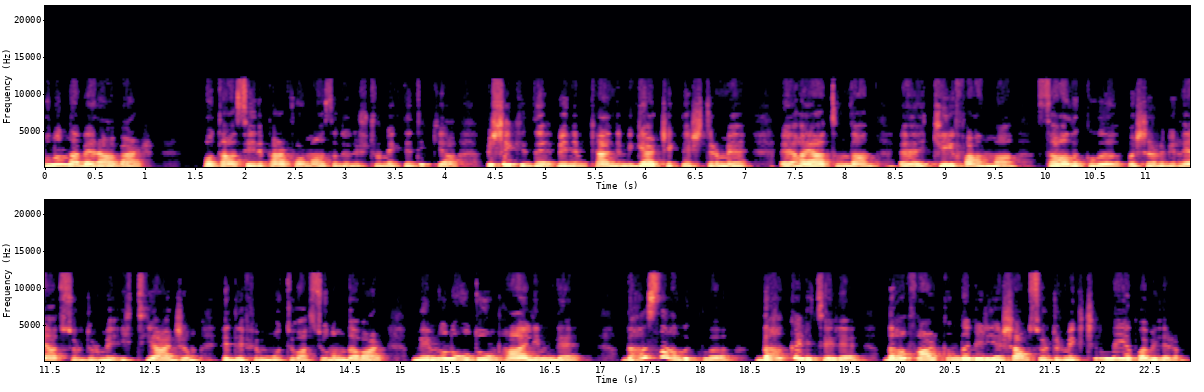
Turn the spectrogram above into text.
Bununla beraber potansiyeli performansa dönüştürmek dedik ya. Bir şekilde benim kendimi gerçekleştirme, e, hayatımdan e, keyif alma, sağlıklı, başarılı bir hayat sürdürme ihtiyacım, hedefim, motivasyonum da var. Memnun olduğum halimle daha sağlıklı, daha kaliteli, daha farkında bir yaşam sürdürmek için ne yapabilirim?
